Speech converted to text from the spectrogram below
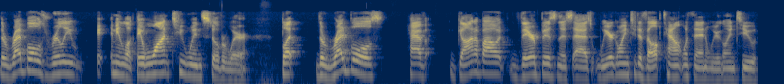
the Red Bulls really I mean look, they want to win silverware, but the Red Bulls have gone about their business as we are going to develop talent within, we are going to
